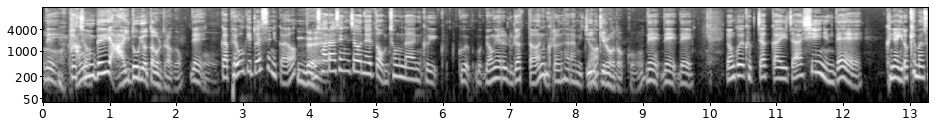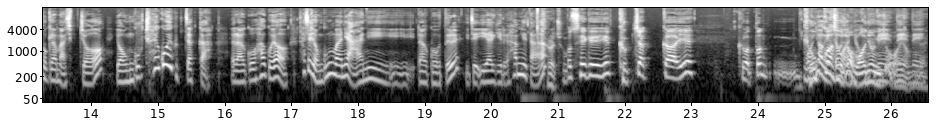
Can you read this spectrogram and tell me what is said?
네, 어, 그렇죠. 당대의 아이돌이었다고 그러더라고요. 네, 어. 그러니까 배우기도 했으니까요. 네. 살아생전에도 엄청난 그, 그뭐 명예를 누렸던 그런 사람이죠. 인기를 얻었고. 네, 네, 네. 영국의 극작가이자 시인인데 그냥 이렇게만 소개하면 아쉽죠. 영국 최고의 극작가라고 하고요. 사실 영국만이 아니라고들 이제 이야기를 합니다. 그렇죠. 뭐 세계의 극작가의 그 어떤 교과서죠. 원형. 원형이죠. 네, 원형. 네, 네. 네.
